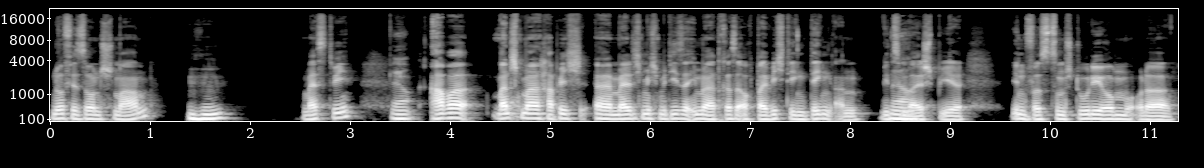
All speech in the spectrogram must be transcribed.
nur für so einen Schmarrn, Mhm. weißt wie? Ja. Aber manchmal habe ich, äh, melde ich mich mit dieser E-Mail-Adresse auch bei wichtigen Dingen an, wie zum Ja. Beispiel Infos zum Studium oder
